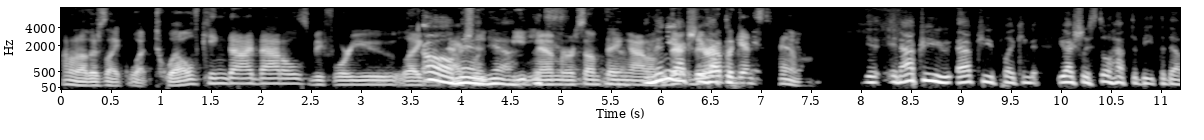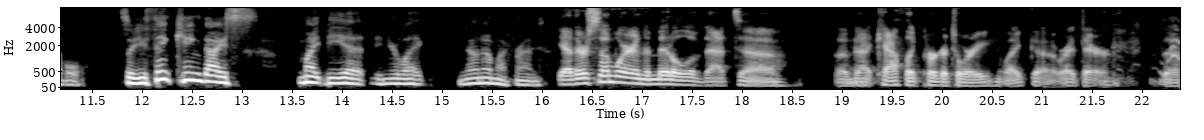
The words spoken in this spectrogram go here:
I don't know. There's like what twelve King Dice battles before you like Oh, man, actually yeah. beat him or something. yeah. I don't. then you they're, actually they're up to- against him. Yeah, and after you after you play King, you actually still have to beat the devil. So you think King Dice might be it, and you're like, no, no, my friend. Yeah, they're somewhere in the middle of that uh of that Catholic purgatory, like uh, right there. The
